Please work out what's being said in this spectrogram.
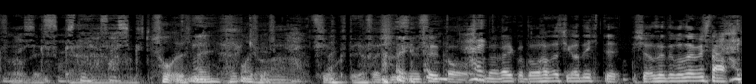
たくましくそして優しくそうですね。たくましく強くて優しい先生と長いことお話ができて幸せでございました。はい、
